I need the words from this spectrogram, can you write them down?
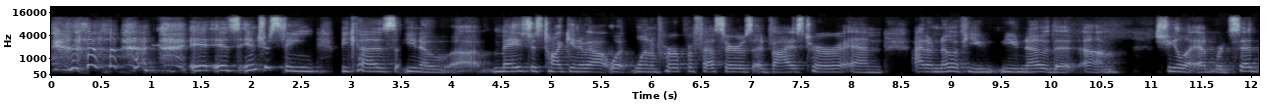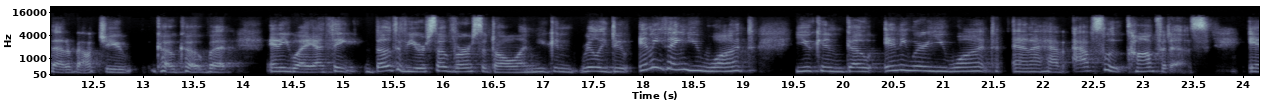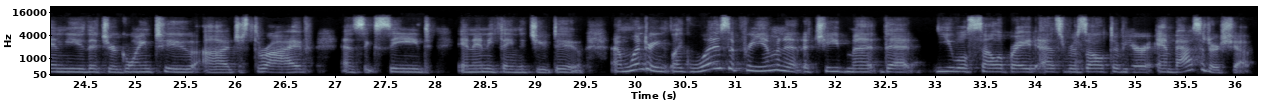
it, it's interesting because, you know, uh, May's just talking about what one of her professors advised her. And I don't know if you, you know that um, Sheila Edwards said that about you, Coco. But anyway, I think both of you are so versatile and you can really do anything you want. You can go anywhere you want. And I have absolute confidence in you that you're going to uh, just thrive and succeed in anything that you do. I'm wondering, like, what is the preeminent achievement that you will celebrate as a result of your ambassadorship?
